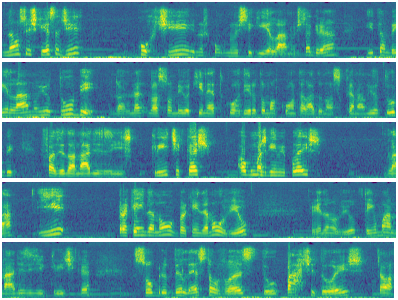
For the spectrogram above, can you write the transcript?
não se esqueça de curtir, nos, nos seguir lá no Instagram e também lá no YouTube. Nosso amigo aqui, Neto Cordeiro, toma conta lá do nosso canal no YouTube, fazendo análises críticas, algumas gameplays lá. E para quem ainda não, para quem ainda não ouviu, quem ainda não viu, tem uma análise de crítica sobre o The Last of Us do parte 2. Então, ó,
